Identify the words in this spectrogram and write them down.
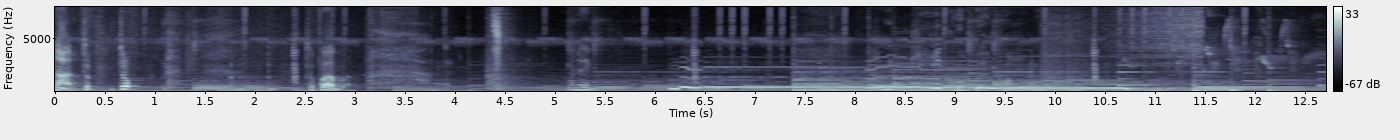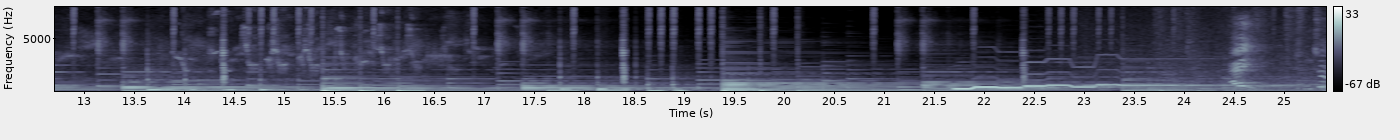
না তো তো তোপা মানে আমি কি করব এখন? এই শুনছো?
